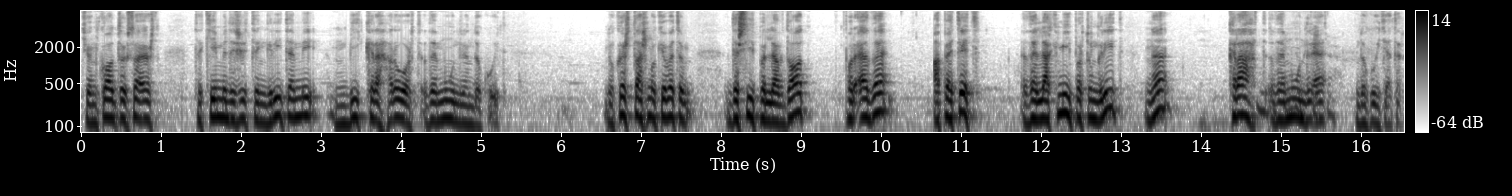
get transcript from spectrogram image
që në kuadër të kësaj është të kemi dëshirë të ngritemi mbi krahërorët dhe mundin e ndokujt. Nuk është tashmë kjo vetëm dëshirë për lavdata, por edhe apetit dhe lakmi për t'u ngritë në krahët dhe mundin e ndokujt tjetër.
